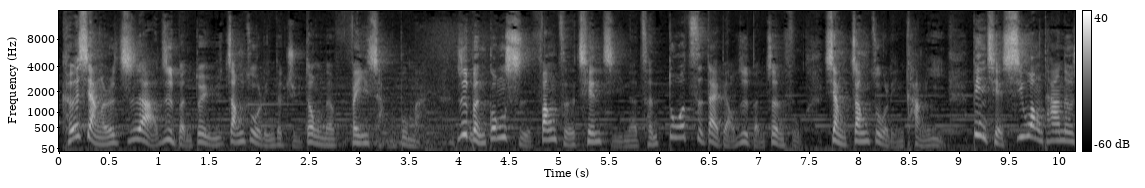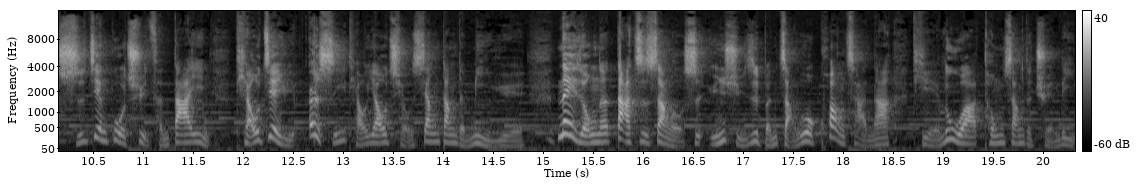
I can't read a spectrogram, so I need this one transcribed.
可想而知啊，日本对于张作霖的举动呢非常不满。日本公使方泽千吉呢曾多次代表日本政府向张作霖抗议，并且希望他呢实践过去曾答应条件与二十一条要求相当的密约。内容呢大致上哦是允许日本掌握矿产啊、铁路啊、通商的权利。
